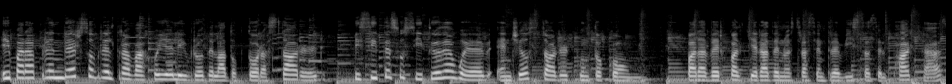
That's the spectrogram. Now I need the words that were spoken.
Y para aprender sobre el trabajo y el libro de la doctora Stoddard, visite su sitio de web en jillstoddard.com. Para ver cualquiera de nuestras entrevistas del podcast,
